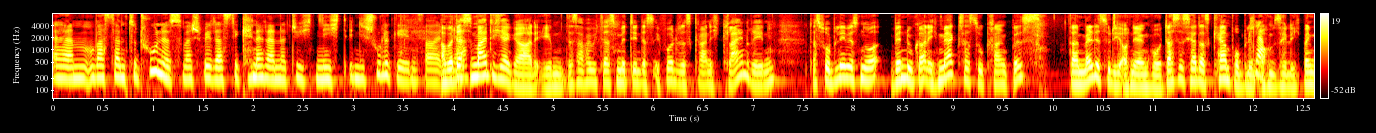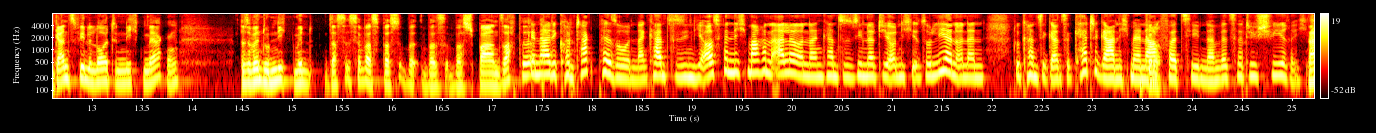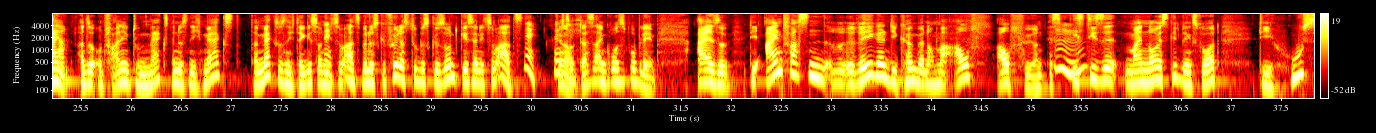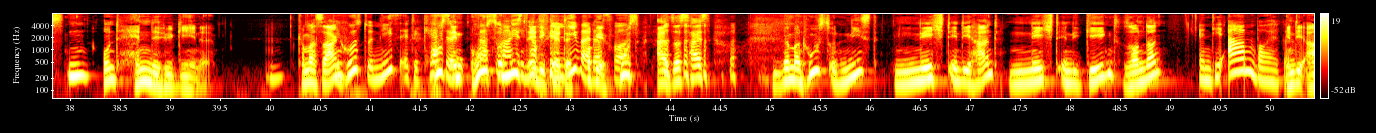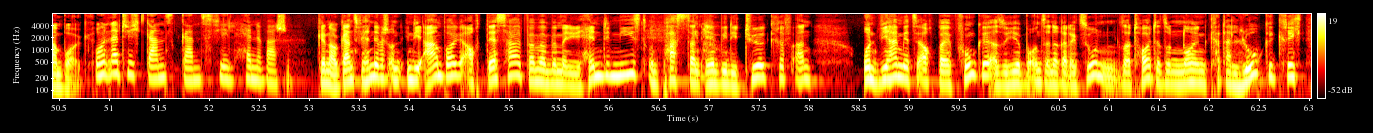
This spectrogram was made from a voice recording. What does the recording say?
Ähm, was dann zu tun ist, zum Beispiel, dass die Kinder dann natürlich nicht in die Schule gehen sollen. Aber ja? das meinte ich ja gerade eben. Deshalb habe ich das mit denen, ich wollte das gar nicht kleinreden. Das Problem ist nur, wenn du gar nicht merkst, dass du krank bist, dann meldest du dich auch nirgendwo. Das ist ja das Kernproblem Klar. offensichtlich. Wenn ganz viele Leute nicht merken, also wenn du nicht, wenn, das ist ja was, was, was, was Spahn sagte. Genau, die Kontaktpersonen. Dann kannst du sie nicht auswendig machen alle und dann kannst du sie natürlich auch nicht isolieren und dann du kannst die ganze Kette gar nicht mehr genau. nachvollziehen. Dann wird es natürlich schwierig. Nein, ja. also und vor allen Dingen, du merkst, wenn du es nicht merkst, dann merkst du es nicht, dann gehst du auch nee. nicht zum Arzt. Wenn du das Gefühl hast, du bist gesund, gehst du ja nicht zum Arzt. Nee, genau, richtig. Genau, das ist ein großes Problem. Also, die einfachsten Regeln, die können wir nochmal auf, aufführen. Es mhm. ist diese, mein neues Lieblingswort, die Husten- und Händehygiene. Kann man sagen? Die Hust- und Niesetikette. Hust, in, Hust und Niesetikette. Okay, das Hust, also das heißt, wenn man hust und niest, nicht in die Hand, nicht in die Gegend, sondern in die Armbeuge. In die Armbeuge. Und natürlich ganz, ganz viel Hände waschen. Genau, ganz viel Hände waschen und in die Armbeuge auch deshalb, weil man, wenn man in die Hände niest und passt dann irgendwie die Türgriff an. Und wir haben jetzt auch bei Funke, also hier bei uns in der Redaktion, seit heute so einen neuen Katalog gekriegt.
